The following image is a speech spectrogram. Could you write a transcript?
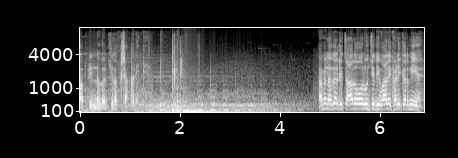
अपनी नगर की रक्षा करेंगे। हमें नगर के चारों ओर ऊँची दीवारें खड़ी करनी है।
